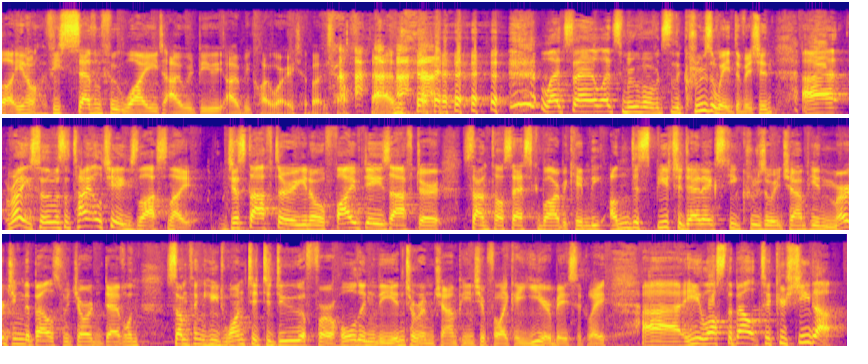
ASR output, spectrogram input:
but you know, if he's seven foot wide, I would be I would be quite worried about his health. Um, let's uh, let's move over to the cruiserweight division. Uh, right, so there was a title change last night. Just after, you know, five days after Santos Escobar became the undisputed NXT Cruiserweight Champion, merging the belts with Jordan Devlin, something he'd wanted to do for holding the interim championship for like a year, basically. Uh, he lost the belt to Kushida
